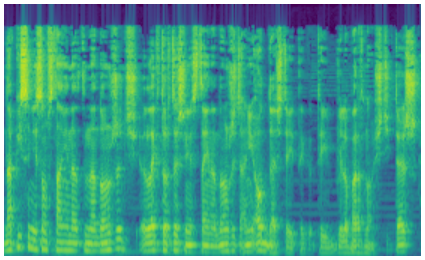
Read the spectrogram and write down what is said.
napisy nie są w stanie na tym nadążyć, lektor też nie jest w stanie nadążyć, ani oddać tej, tej, tej wielobarwności. Też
